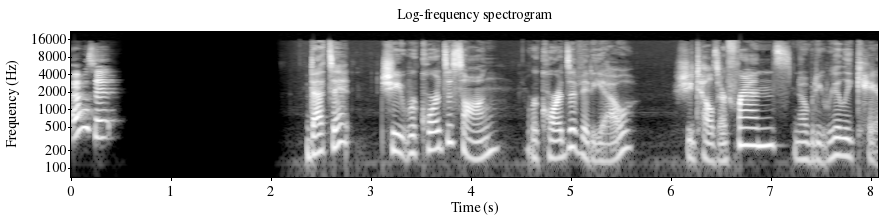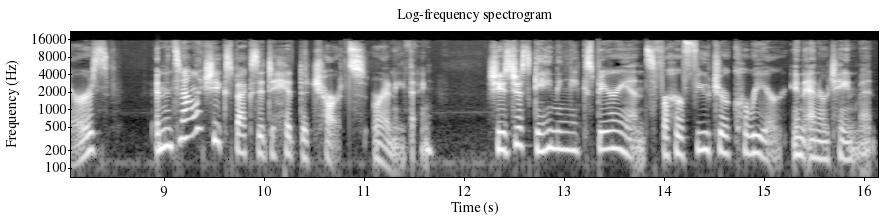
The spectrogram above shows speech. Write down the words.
that was it. That's it. She records a song, records a video. She tells her friends, nobody really cares. And it's not like she expects it to hit the charts or anything. She's just gaining experience for her future career in entertainment.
